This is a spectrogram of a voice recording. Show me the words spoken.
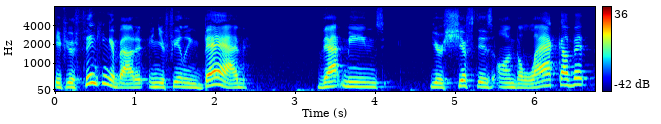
If you're thinking about it and you're feeling bad, that means your shift is on the lack of it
